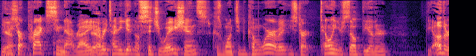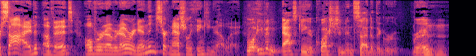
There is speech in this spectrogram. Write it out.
Yeah. you start practicing that, right? Yeah. Every time you get in those situations, because once you become aware of it, you start telling yourself the other the other side of it over and over and over again, then you start naturally thinking that way. Well, even asking a question inside of the group, right? Mm-hmm.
